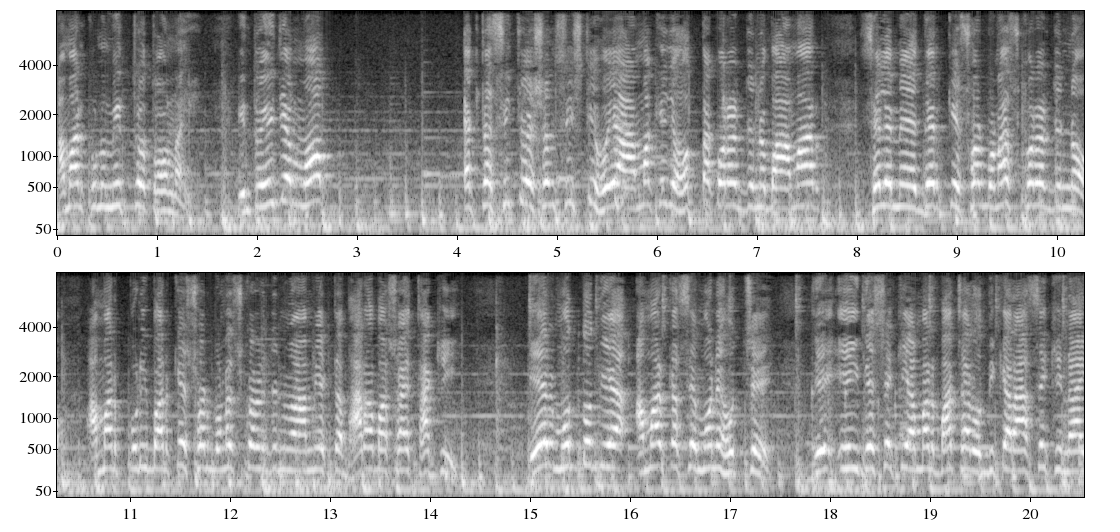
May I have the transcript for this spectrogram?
আমার কোনো মিত্রতাও নাই। কিন্তু এই যে মব একটা সিচুয়েশন সৃষ্টি হয়ে আমাকে যে হত্যা করার জন্য বা আমার ছেলে মেয়েদেরকে সর্বনাশ করার জন্য, আমার পরিবারকে সর্বনাশ করার জন্য আমি একটা ভাড়া বাসায় থাকি। এর মধ্য দিয়ে আমার কাছে মনে হচ্ছে যে এই দেশে কি আমার বাঁচার অধিকার আছে কি নাই,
